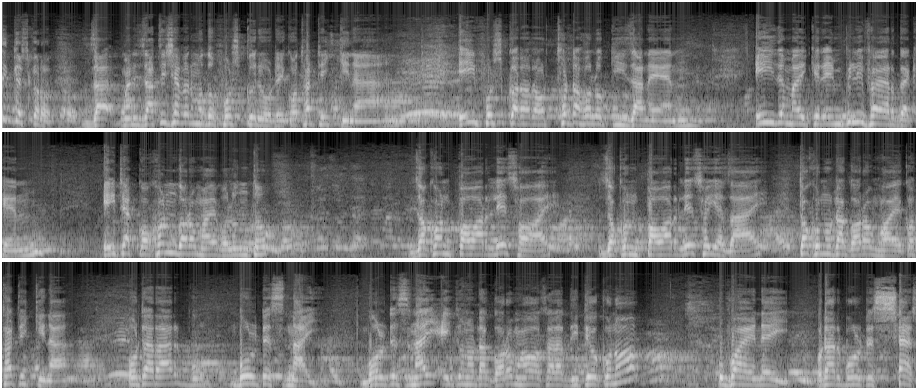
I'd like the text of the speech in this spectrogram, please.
জিজ্ঞেস করো। মানে জাতি সাহেবের মতো ফোর্স করে ওঠে, কথা ঠিক কিনা? এই ফোর্স করার অর্থটা হলো কি জানেন? এই যে মাইকের এমপ্লিফায়ার দেখেন, এইটা কখন গরম হয় বলুন তো? যখন পাওয়ার লেস হয়, যখন পাওয়ার লেস হইয়া যায়, তখন ওটা গরম হয়। কথা ঠিক কিনা? ওটার আর ভোল্টেজ নাই। ভোল্টেজ নাই এই জন্য ওটা গরম হওয়া ছাড়া দ্বিতীয় কোনো উপায় নেই। ওটার ভোল্টেজ শেষ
